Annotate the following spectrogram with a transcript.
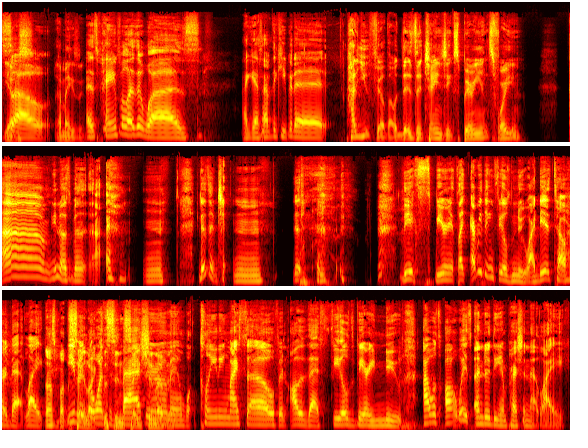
Yes. So Amazing. as painful as it was, I guess I have to keep it at How do you feel though? Does it change the experience for you? Um, you know, it's been mm, it doesn't ch- mm, the, the experience, like everything feels new. I did tell her that, like I was about to even say, like, going the to the bathroom and cleaning myself and all of that feels very new. I was always under the impression that like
